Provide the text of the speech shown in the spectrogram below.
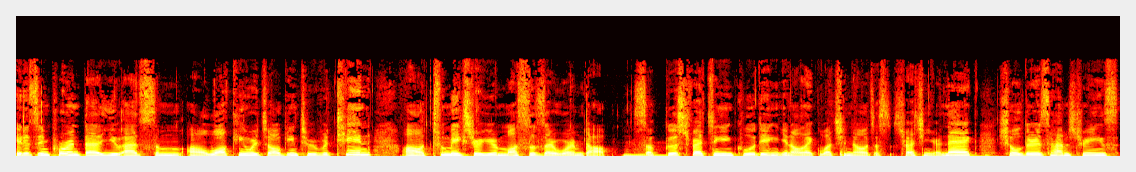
It is important that you add some uh, walking or jogging to your routine uh, to make sure your muscles are warmed up. So good stretching, including you know like what you know, just stretching your neck, shoulders, hamstrings,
